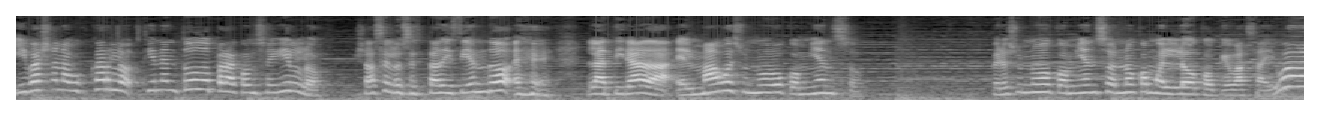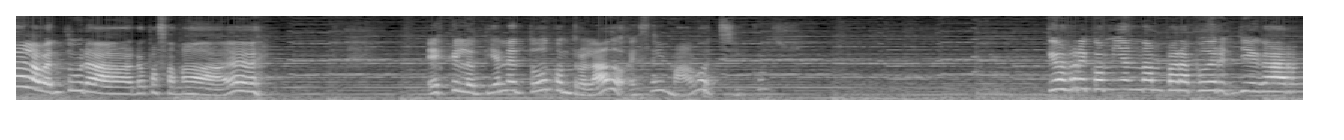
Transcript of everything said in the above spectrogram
y vayan a buscarlo. Tienen todo para conseguirlo. Ya se los está diciendo eh, la tirada. El mago es un nuevo comienzo. Pero es un nuevo comienzo no como el loco que vas ahí. ¡Wow! La aventura, no pasa nada. Eh". Es que lo tiene todo controlado. Es el mago, chicos. ¿Qué os recomiendan para poder llegar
